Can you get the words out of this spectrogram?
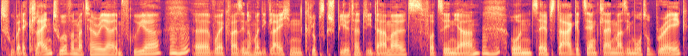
Tour, bei der kleinen Tour von Materia im Frühjahr, mhm. äh, wo er quasi nochmal die gleichen Clubs gespielt hat wie damals vor zehn Jahren. Mhm. Und selbst da gibt es ja einen kleinen Masimoto-Break.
